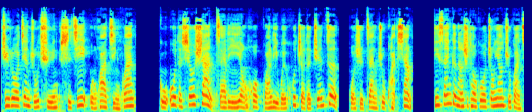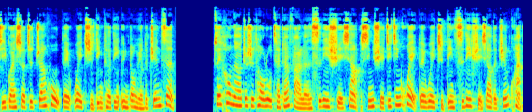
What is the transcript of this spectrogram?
聚落建筑群、史迹文化景观、古物的修缮、再利用或管理维护者的捐赠或是赞助款项。第三个呢，是透过中央主管机关设置专户，对未指定特定运动员的捐赠。最后呢，就是透露财团法人私立学校兴学基金会对未指定私立学校的捐款。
